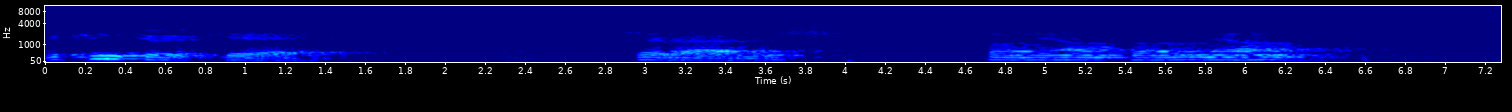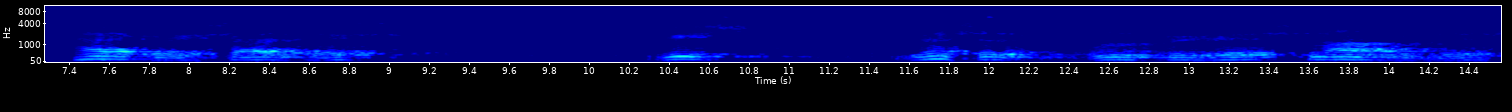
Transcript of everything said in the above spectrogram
bütün Türkiye severmiş, tanıyan, tanımayan, herkes, herkes biz Blessed unprejestna vis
